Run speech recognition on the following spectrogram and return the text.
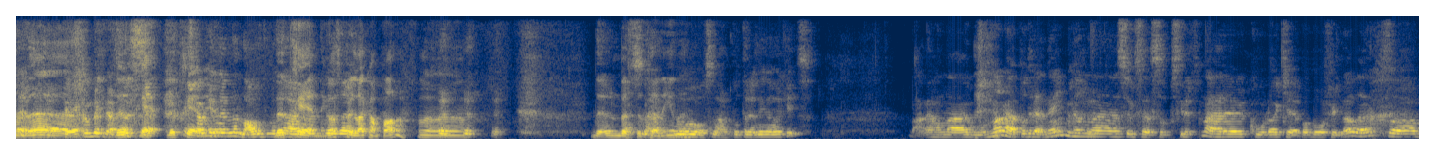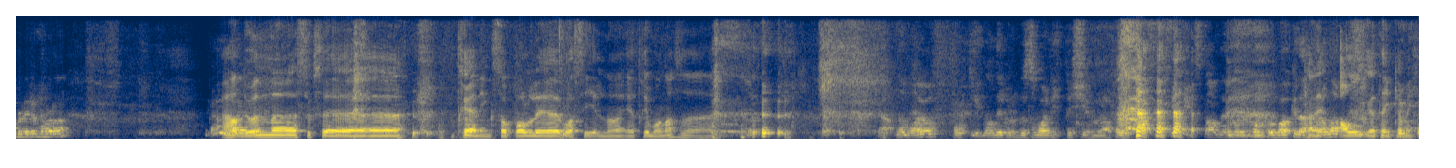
Men det, det, det, tre, det, trening, navn, men det er trening å spille kamper, da. Det er den beste er treningen. på- Åssen er det på trening, Kids? Nei, Han er god når han er på trening, men uh, suksessoppskriften er eh, cola, kebab og fylla. det, Så blir det mål da. Jeg hadde jo en uh, suksess treningsopphold i Brasil nå i tre måneder, så det var jo folk innad i klubben som var litt bekymra for tilstanden når du kom tilbake kan jeg derfra. da. aldri tenke meg.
